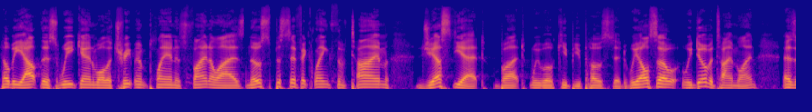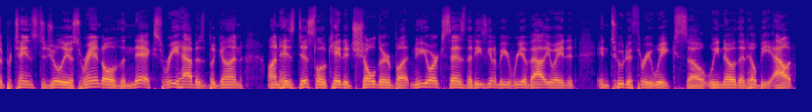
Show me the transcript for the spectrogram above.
He'll be out this weekend while the treatment plan is finalized. No specific length of time just yet, but we will keep you posted. We also we do have a timeline as it pertains to Julius Randle of the Knicks. Rehab has begun on his dislocated shoulder, but New York says that he's going to be reevaluated in two to three weeks. So we know that he'll be out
